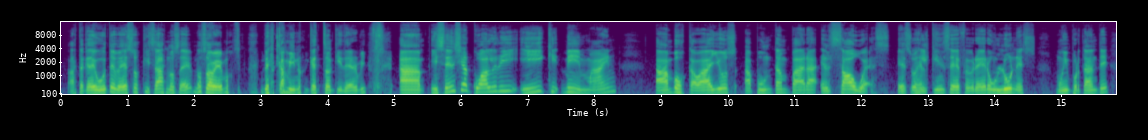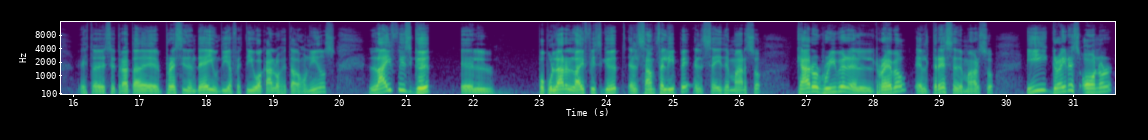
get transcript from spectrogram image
Hasta que debute Besos, quizás, no sé, no sabemos del camino en Kentucky Derby. Essential Quality y Keep Me in Mind, ambos caballos apuntan para el Southwest. Eso es el 15 de febrero, un lunes, muy importante. Este, se trata del President Day, un día festivo acá en los Estados Unidos. Life is Good el popular Life is Good, el San Felipe, el 6 de marzo, Carol River, el Rebel, el 13 de marzo, y Greatest Honor,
